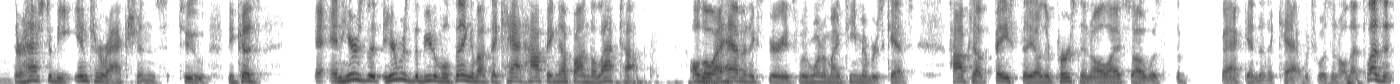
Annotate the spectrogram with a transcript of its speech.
Mm-hmm. There has to be interactions too, because and here's the here was the beautiful thing about the cat hopping up on the laptop. Although I have an experience with one of my team members' cats hopped up, faced the other person, and all I saw was the back of the cat, which wasn't all that pleasant.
